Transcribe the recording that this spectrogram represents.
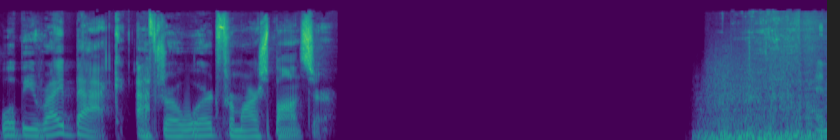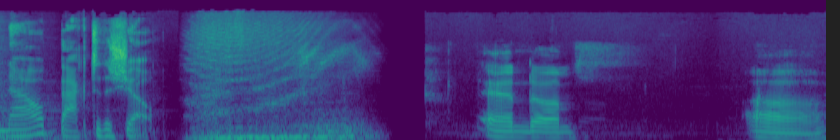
We'll be right back after a word from our sponsor. And now back to the show. And um, uh,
